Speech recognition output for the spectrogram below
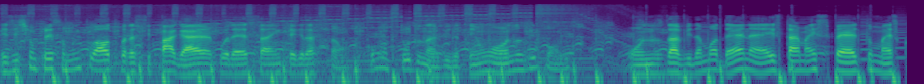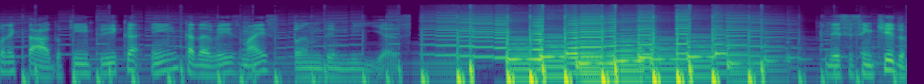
existe um preço muito alto para se pagar por essa integração. Como tudo na vida tem um ônus e bônus. O ônus da vida moderna é estar mais perto, mais conectado, que implica em cada vez mais pandemias. Nesse sentido,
